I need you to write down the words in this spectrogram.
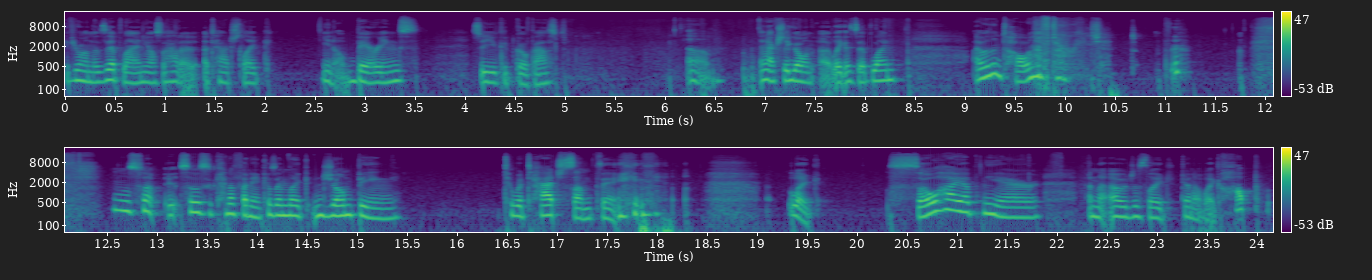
if you were on the zip line, you also had to attach like you know bearings so you could go fast um, and actually go on uh, like a zip line. I wasn't tall enough to reach it. it was so it's kind of funny because I'm like jumping to attach something like so high up in the air and I would just like kind of like hop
